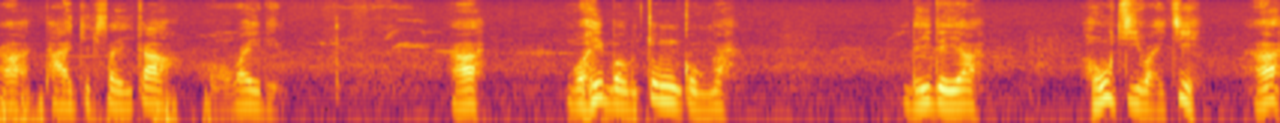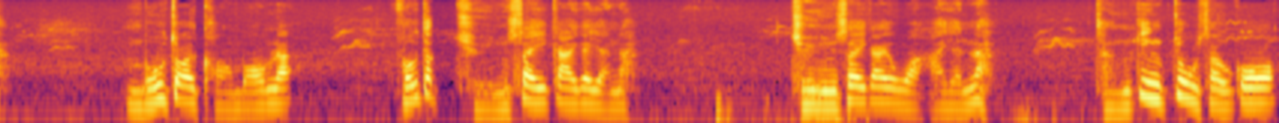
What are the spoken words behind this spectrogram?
啊！太極世家何威廉啊！我希望中共啊，你哋啊好自為之啊，唔好再狂妄啦，否則全世界嘅人啊，全世界嘅華人啊，曾經遭受過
